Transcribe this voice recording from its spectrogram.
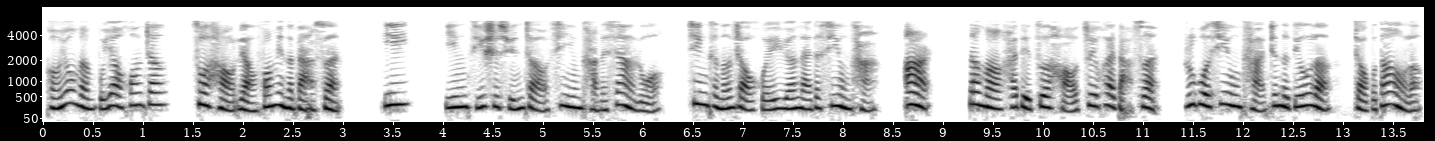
朋友们不要慌张，做好两方面的打算：一，应及时寻找信用卡的下落。尽可能找回原来的信用卡。二，那么还得做好最坏打算。如果信用卡真的丢了，找不到了，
